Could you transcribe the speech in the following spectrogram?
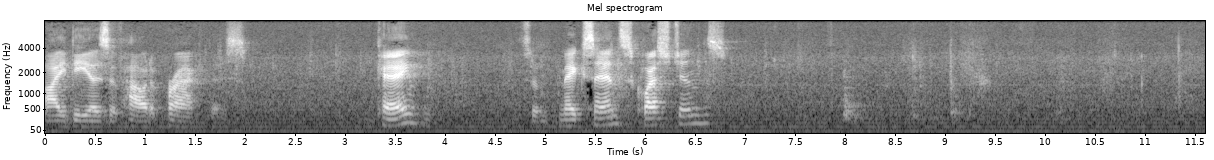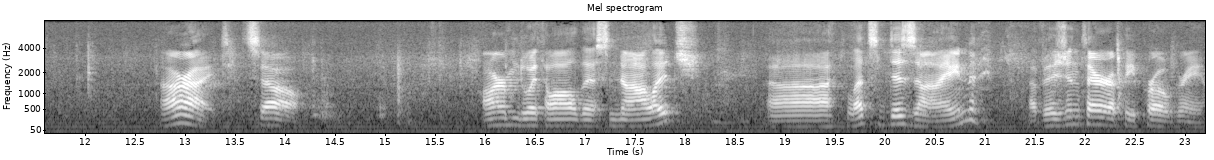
ideas of how to practice. Okay? So, make sense? Questions? All right, so armed with all this knowledge, uh, let's design a vision therapy program.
